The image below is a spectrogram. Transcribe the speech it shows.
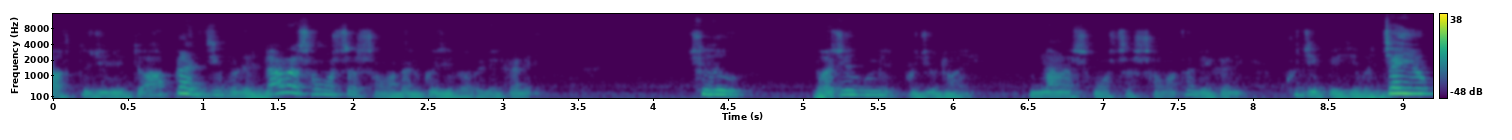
বাস্তুজনিত আপনার জীবনে নানা সমস্যার সমাধান খুঁজে পাবেন এখানে। শুধু ভজনগুলির পুজো নয়, নানা সমস্যার সমাধান এখানে খুঁজে পেয়ে যাবেন। যাই হোক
